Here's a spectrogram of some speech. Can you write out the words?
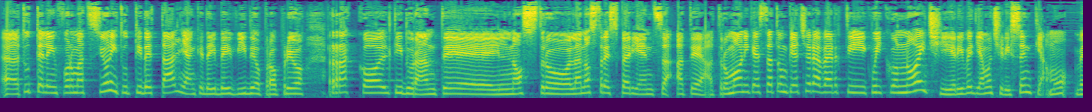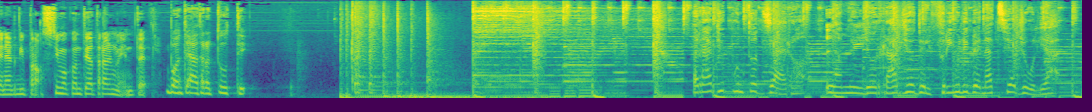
eh, tutte le informazioni, tutti i dettagli, anche dei bei video proprio raccolti durante nostro, la nostra esperienza a teatro. Monica, è stato un piacere averti qui con noi, ci rivediamo, ci risentiamo venerdì prossimo con Teatralmente. Buon teatro a tutti. Radio.0, la miglior radio del Friuli Venezia Giulia.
